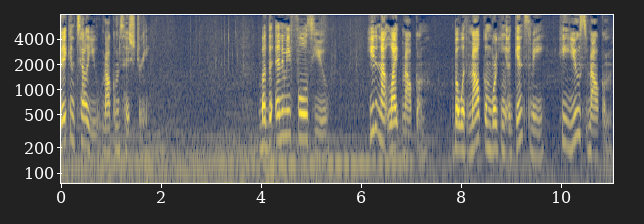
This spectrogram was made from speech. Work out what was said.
They can tell you Malcolm's history. But the enemy fools you. He did not like Malcolm. But with Malcolm working against me, he used Malcolm.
